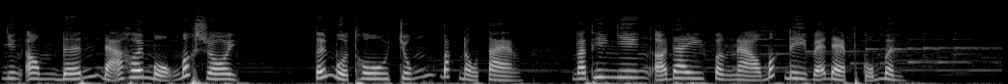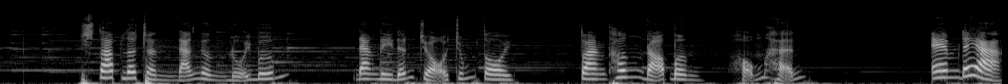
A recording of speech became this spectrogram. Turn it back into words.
Nhưng ông đến đã hơi muộn mất rồi. Tới mùa thu chúng bắt đầu tàn, và thiên nhiên ở đây phần nào mất đi vẻ đẹp của mình. Stapleton đã ngừng đuổi bướm, đang đi đến chỗ chúng tôi, toàn thân đỏ bừng, hỗn hển. Em đấy à?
